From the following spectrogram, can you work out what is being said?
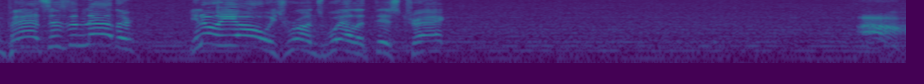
McQueen passes another. You know, he always runs well at this track. Ah.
